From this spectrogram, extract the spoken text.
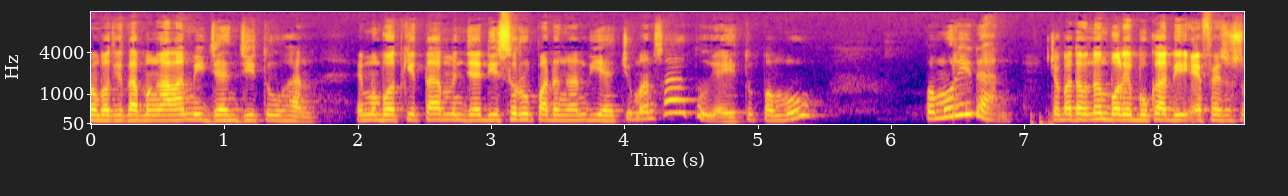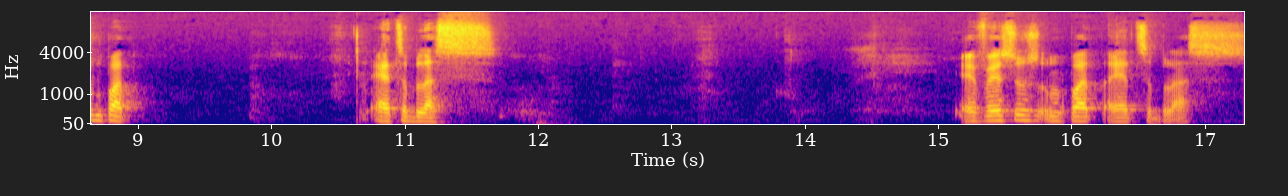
membuat kita mengalami janji Tuhan, yang membuat kita menjadi serupa dengan dia cuma satu yaitu pemu pemuridan. Coba teman-teman boleh buka di Efesus 4 ayat 11. Efesus 4 ayat 11.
